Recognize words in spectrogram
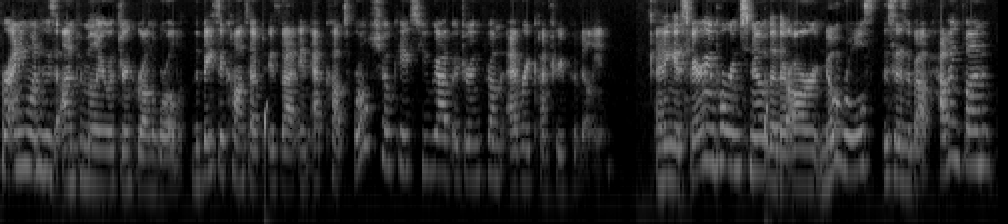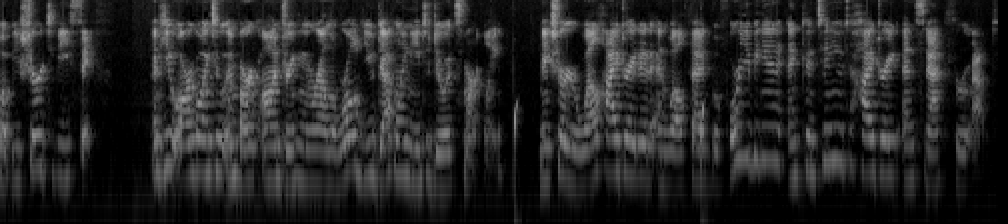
For anyone who's unfamiliar with Drink Around the World, the basic concept is that in Epcot's World Showcase, you grab a drink from every country pavilion. I think it's very important to note that there are no rules. This is about having fun, but be sure to be safe. If you are going to embark on drinking around the world, you definitely need to do it smartly. Make sure you're well hydrated and well fed before you begin, and continue to hydrate and snack throughout.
